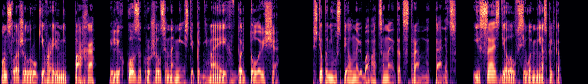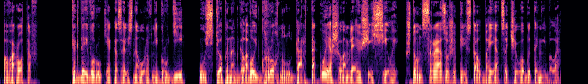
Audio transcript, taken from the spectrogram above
он сложил руки в районе паха и легко закружился на месте, поднимая их вдоль туловища. Степа не успел налюбоваться на этот странный танец. Иса сделал всего несколько поворотов. Когда его руки оказались на уровне груди, у Степы над головой грохнул удар такой ошеломляющей силы, что он сразу же перестал бояться чего бы то ни было.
